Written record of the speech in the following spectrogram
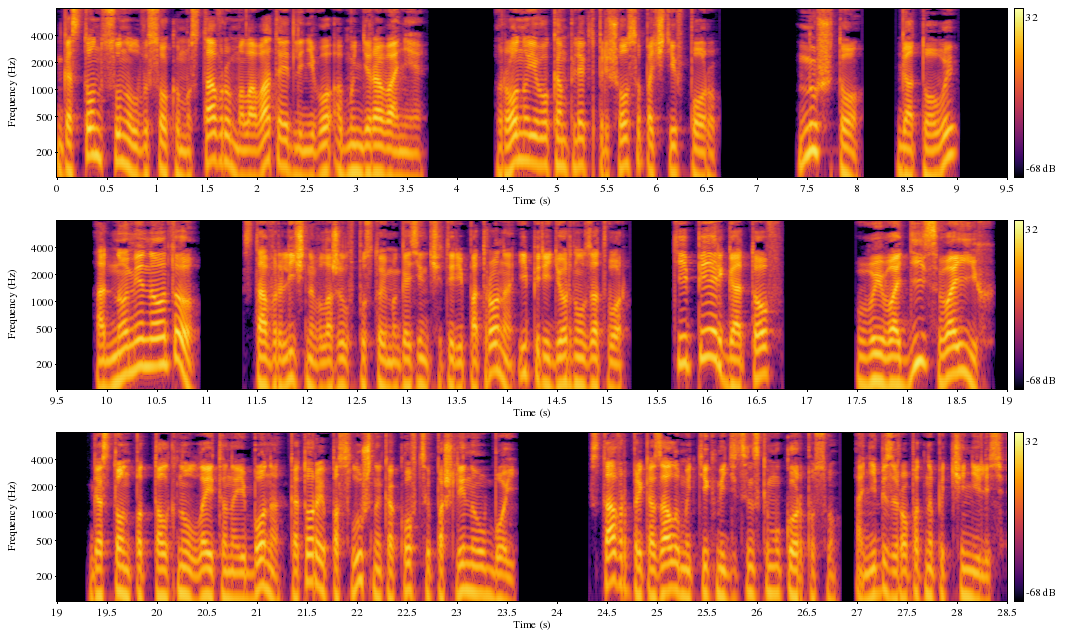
Гастон сунул высокому Ставру маловатое для него обмундирование. Рону его комплект пришелся почти в пору. «Ну что, готовы?» «Одну минуту!» Ставр лично вложил в пустой магазин четыре патрона и передернул затвор. «Теперь готов!» «Выводи своих!» Гастон подтолкнул Лейтона и Бона, которые послушно, как овцы, пошли на убой. Ставр приказал им идти к медицинскому корпусу, они безропотно подчинились.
